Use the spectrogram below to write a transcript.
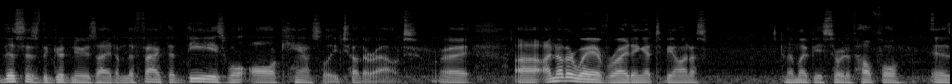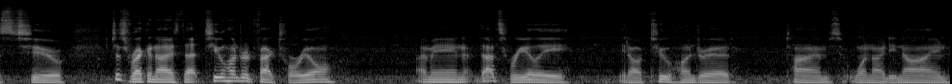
this is the good news item the fact that these will all cancel each other out, right? Uh, another way of writing it, to be honest, that might be sort of helpful is to just recognize that 200 factorial, I mean, that's really, you know, 200 times 199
